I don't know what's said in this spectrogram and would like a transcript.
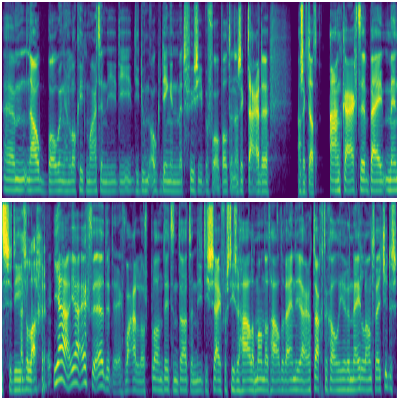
Ehm, nou, Boeing en Lockheed Martin die, die, die doen ook dingen met fusie bijvoorbeeld. En als ik daar de. als ik dat aankaarte bij mensen die. Gaan ze lachen. Ja, ja, echt, dit- echt waardeloos plan, dit en dat. En die, die cijfers die ze halen, man, dat haalden wij in de jaren tachtig al hier in Nederland, weet je. Dus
